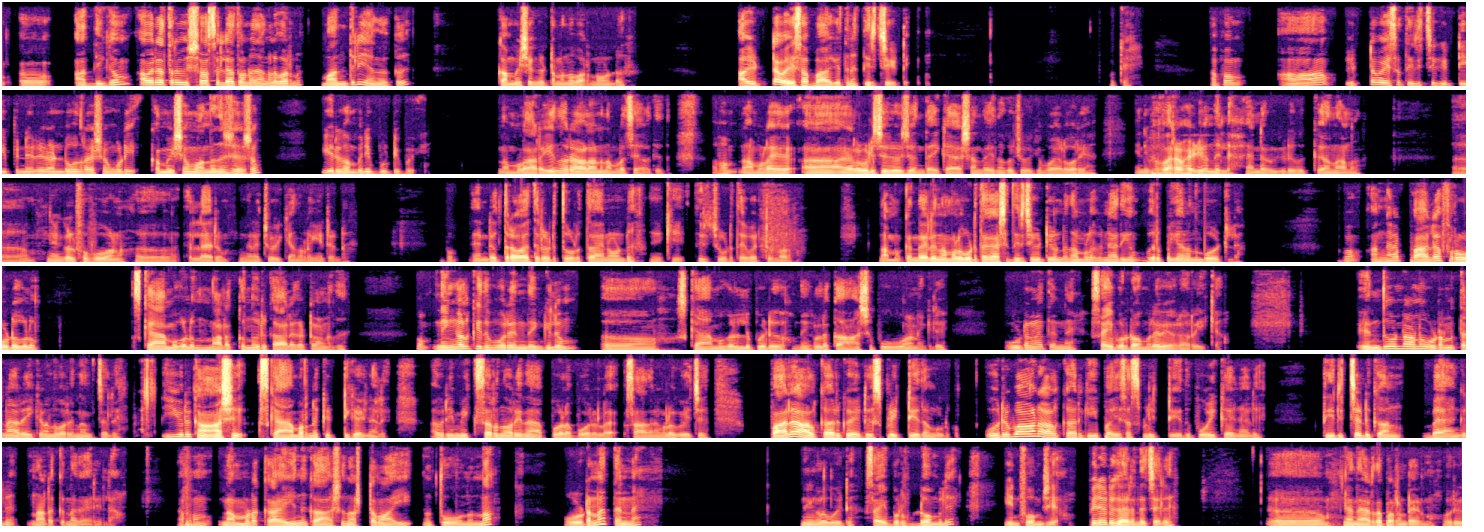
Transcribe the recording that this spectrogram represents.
അധികം അവരത്ര വിശ്വാസം ഇല്ലാത്തതുകൊണ്ട് ഞങ്ങൾ പറഞ്ഞു മന്ത്ലി ഞങ്ങൾക്ക് കമ്മീഷൻ കിട്ടണമെന്ന് പറഞ്ഞുകൊണ്ട് ആ ഇട്ട പൈസ ഭാഗ്യത്തിന് തിരിച്ചു കിട്ടി. ഓക്കെ. അപ്പം ആ ഇട്ട പൈസ തിരിച്ചു കിട്ടി. പിന്നെ ഒരു 2, 3 പ്രാവശ്യം കൂടി കമ്മീഷൻ വന്നതിന് ശേഷം ഈ ഒരു കമ്പനി പൂട്ടിപ്പോയി. നമ്മൾ അറിയുന്ന ഒരാളാണ് നമ്മളെ ചേർത്തത്. അപ്പം നമ്മളെ അയാളെ വിളിച്ച് ചോദിച്ചു എന്തായി ക്യാഷ് എന്തായി എന്നൊക്കെ ചോദിക്കുമ്പോൾ അയാൾ പറയാ ഇനിയിപ്പോൾ വേറെ വഴിയൊന്നുമില്ല. എന്റെ വീട് വിൽക്കുക എന്നാണ് ഞാൻ ഗൾഫ് പോവാണ്. എല്ലാവരും ഇങ്ങനെ ചോദിക്കാൻ തുടങ്ങിയിട്ടുണ്ട്. അപ്പം എന്റെ ഉത്തരവാദിത്തത്തിൽ എടുത്ത് കൊടുത്തതിനോണ്ട് എനിക്ക് തിരിച്ചു കൊടുത്തേ പറ്റുന്നതാണ് നമുക്ക് എന്തായാലും നമ്മൾ കൊടുത്ത കാശ് തിരിച്ചു കിട്ടിയോണ്ട് നമ്മൾ പിന്നെ അധികം വെറുപ്പിക്കാനൊന്നും പോയിട്ടില്ല. അപ്പം അങ്ങനെ പല ഫ്രോഡുകളും സ്കാമുകളും നടക്കുന്ന ഒരു കാലഘട്ടമാണിത്. അപ്പം നിങ്ങൾക്ക് ഇതുപോലെ എന്തെങ്കിലും സ്കാമുകളിൽ പെടുകയോ നിങ്ങളുടെ കാശ് പോവുകയാണെങ്കിൽ ഉടനെ തന്നെ സൈബർ ഡോമിലെ വിവരം അറിയിക്കുക. എന്തുകൊണ്ടാണ് ഉടനെ തന്നെ അറിയിക്കണം എന്ന് പറയുന്നത് വെച്ചാൽ ഈ ഒരു കാശ് സ്കാമറിന് കിട്ടിക്കഴിഞ്ഞാൽ അവർ ഈ മിക്സർ എന്ന് പറയുന്ന ആപ്പുകളെ പോലുള്ള സാധനങ്ങൾ ഉപയോഗിച്ച് പല ആൾക്കാർക്കുമായിട്ട് സ്പ്ലിറ്റ് ചെയ്തങ്ങ് കൊടുക്കും. ഒരുപാട് ആൾക്കാർക്ക് ഈ പൈസ സ്പ്ലിറ്റ് ചെയ്ത് പോയി കഴിഞ്ഞാൽ തിരിച്ചെടുക്കാൻ ബാങ്കിന് നടക്കുന്ന കാര്യമല്ല. അപ്പം നമ്മുടെ കയ്യിൽ നിന്ന് കാശ് നഷ്ടമായി എന്ന് തോന്നുന്ന ഉടനെ തന്നെ നിങ്ങൾ പോയിട്ട് സൈബർ ഡോമിൽ ഇൻഫോം ചെയ്യാം പിന്നെ ഒരു കാര്യം എന്താ വെച്ചാൽ ഞാൻ നേരത്തെ പറഞ്ഞിട്ടുണ്ടായിരുന്നു ഒരു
